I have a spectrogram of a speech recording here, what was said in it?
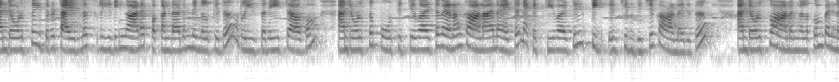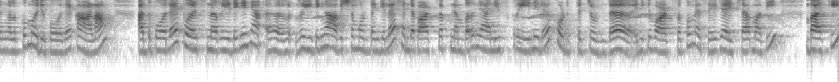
ആൻഡ് ഓൾസോ ഇതൊരു ടൈംലെസ് റീഡിംഗ് ആണ്. എപ്പോൾ കണ്ടാലും നിങ്ങൾക്കിത് റീസണേറ്റ് ആകും. ആൻഡ് ഓൾസോ പോസിറ്റീവായിട്ട് വേണം കാണാനായിട്ട് നെഗറ്റീവായിട്ട് ചിന്തിച്ച് കാണരുത്. ആൻഡ് ഓൾസോ ആണുങ്ങൾക്കും പെണ്ണുങ്ങൾക്കും ഒരുപോലെ കാണാം. അതുപോലെ പേഴ്സണൽ റീഡിംഗ് റീഡിംഗ് ആവശ്യമുണ്ടെങ്കിൽ എന്റെ വാട്സപ്പ് നമ്പർ ഞാൻ ഈ സ്ക്രീനിൽ കൊടുത്തിട്ടുണ്ട്. എനിക്ക് വാട്സപ്പ് മെസ്സേജ് അയച്ചാൽ മതി. ബാക്കി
